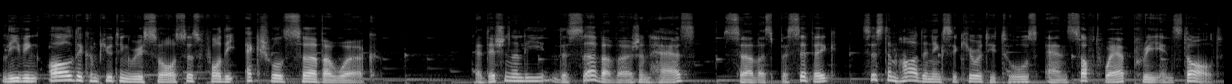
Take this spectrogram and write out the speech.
leaving all the computing resources for the actual server work. Additionally, the server version has server-specific system hardening security tools and software pre-installed.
